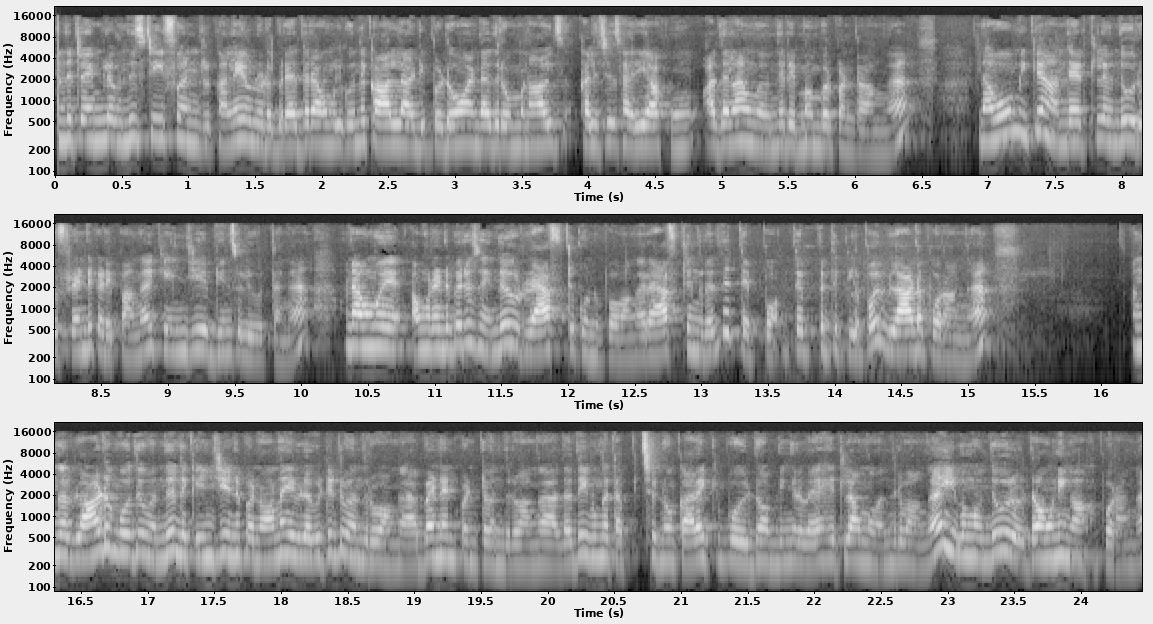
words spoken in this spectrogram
அந்த டைமில் வந்து ஸ்டீஃபன் இருக்காங்களே இவனோட பிரதர் அவங்களுக்கு வந்து காலில் அடிப்படும் அண்ட் அது ரொம்ப நாள் கழிச்சு சரியாகும். அதெல்லாம் அவங்க வந்து ரிமெம்பர் பண்ணுறாங்க நவோமிக்கு அந்த இடத்துல வந்து ஒரு ஃப்ரெண்டு கிடைப்பாங்க கெஞ்சி அப்படின்னு சொல்லி ஒருத்தங்க. அண்ட் அவங்க அவங்க ரெண்டு பேரும் சேர்ந்து ஒரு ராஃப்ட் கொண்டு போவாங்க. ராஃப்ட்டுங்கிறது தெப்பம். தெப்பத்துக்குள்ளே போய் விளாட போகிறாங்க அங்கே விளாடும்போது வந்து இந்த கெஞ்சி என்ன பண்ணுவாங்கன்னா இவளை விட்டுட்டு வந்துருவாங்க. அபேண்டன் பண்ணிட்டு வந்துருவாங்க. அதாவது இவங்க தப்பிச்சிடணும் கரைக்கு போயிடும் அப்படிங்கிற வேகத்தில் அவங்க வந்துருவாங்க. இவங்க வந்து ஒரு ட்ரௌனிங் ஆக போகிறாங்க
